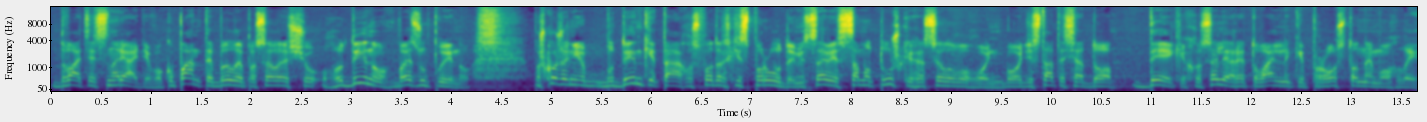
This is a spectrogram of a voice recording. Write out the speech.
20 снарядів. Окупанти били по селищу годину без зупину. Пошкоджені будинки та господарські споруди. Місцеві самотужки гасили вогонь, бо дістатися до деяких осель рятувальники просто не могли.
